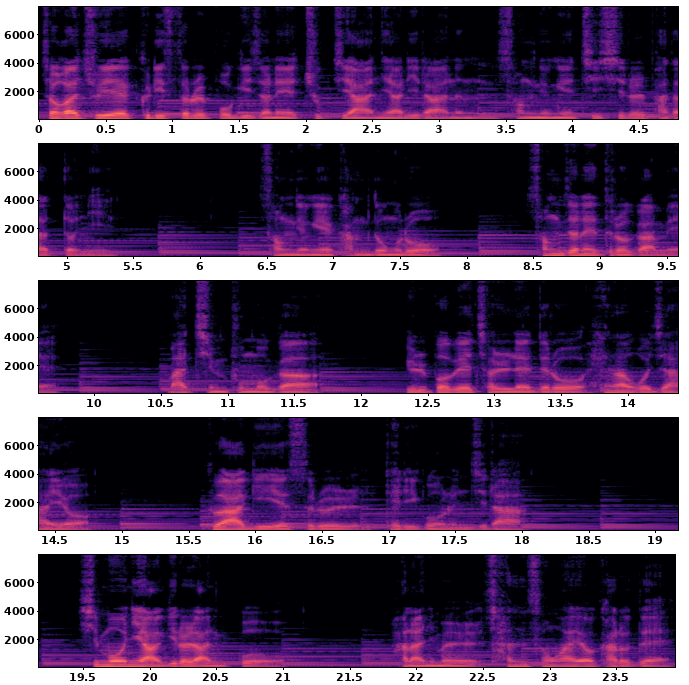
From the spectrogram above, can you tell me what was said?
저가 주의 그리스도를 보기 전에 죽지 아니하리라 하는 성령의 지시를 받았더니 성령의 감동으로 성전에 들어가매 마침 부모가 율법의 전례대로 행하고자 하여 그 아기 예수를 데리고 오는지라 시몬이 아기를 안고 하나님을 찬송하여 가로되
